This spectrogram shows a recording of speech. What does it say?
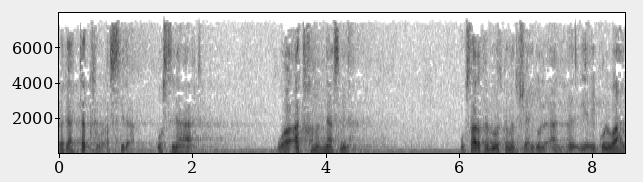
بدأت تكثر السلع والصناعات وأتخم الناس منها. وصارت البيوت كما تشاهدون الآن يكون الواحد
